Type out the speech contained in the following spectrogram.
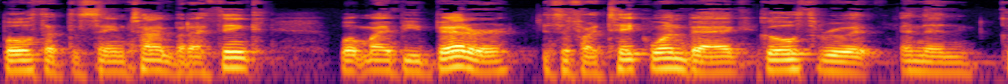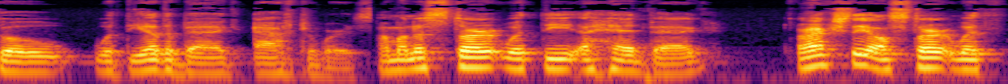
both at the same time, but I think what might be better is if I take one bag, go through it, and then go with the other bag afterwards. I'm gonna start with the ahead bag, or actually I'll start with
